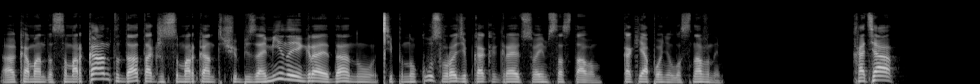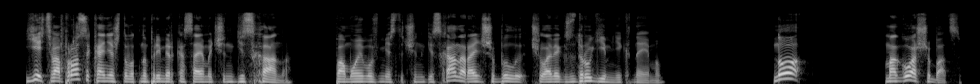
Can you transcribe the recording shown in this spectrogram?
э, команда Самарканд, да, также Самарканд еще без Амина играет, да, ну, типа Нукус вроде как играют своим составом, как я понял, основным. Хотя, есть вопросы, конечно, вот, например, касаемо Чингисхана. По-моему, вместо Чингисхана раньше был человек с другим никнеймом. Но могу ошибаться.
